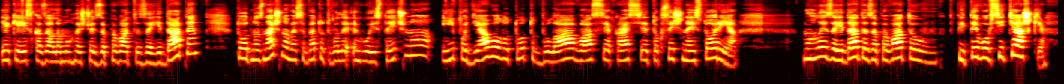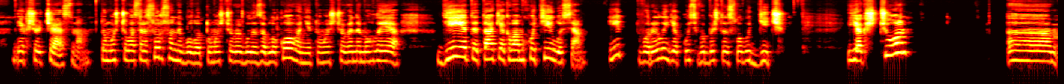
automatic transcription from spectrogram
як я і сказала, могли щось запивати, заїдати, то однозначно ви себе тут вели егоїстично, і по дьяволу тут була у вас якась токсична історія. Могли заїдати, запивати, піти во всі тяжкі, якщо чесно, тому що у вас ресурсу не було, тому що ви були заблоковані, тому що ви не могли діяти так, як вам хотілося, і творили якусь, вибачте слово, діч. Якщо е,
